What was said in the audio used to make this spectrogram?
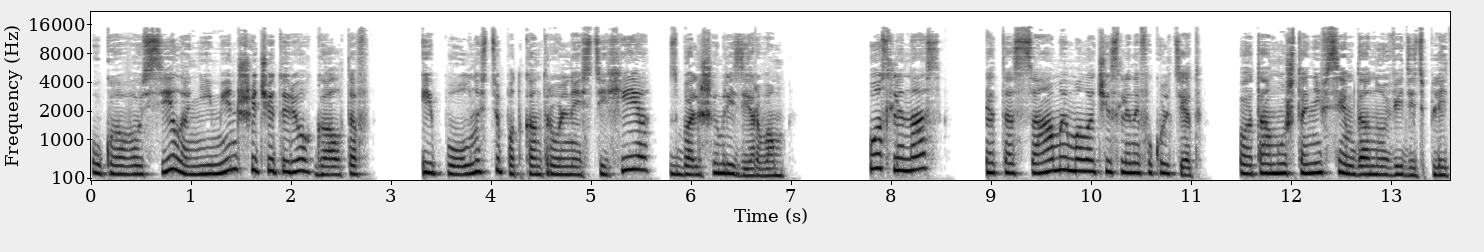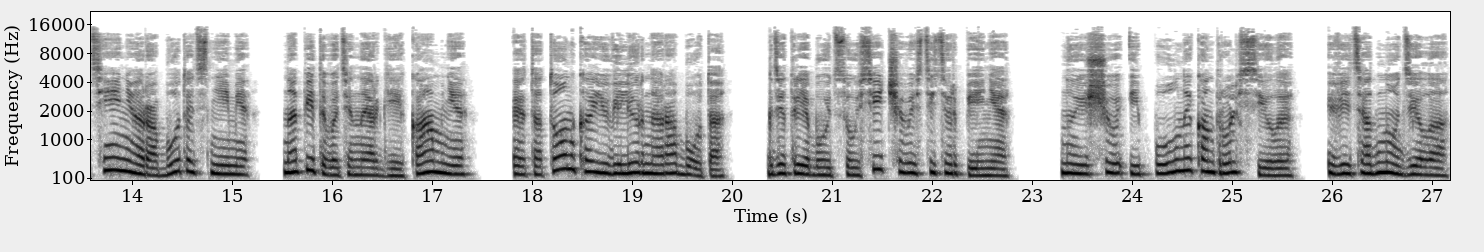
у кого сила не меньше четырех галтов и полностью подконтрольная стихия с большим резервом. После нас это самый малочисленный факультет, потому что не всем дано видеть плетения, работать с ними, напитывать энергией камни. Это тонкая ювелирная работа, где требуется усидчивость и терпение, но еще и полный контроль силы. Ведь одно дело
